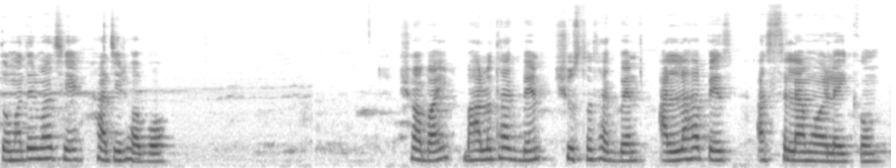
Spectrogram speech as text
তোমাদের মাঝে হাজির হব। সবাই ভালো থাকবেন, সুস্থ থাকবেন। আল্লাহ হাফেজ। আসসালামু আলাইকুম।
